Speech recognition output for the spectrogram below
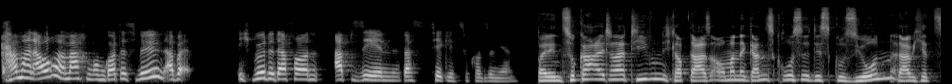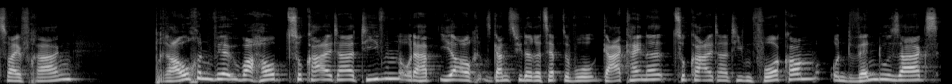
Kann man auch mal machen, um Gottes Willen, aber ich würde davon absehen, das täglich zu konsumieren. Bei den Zuckeralternativen, ich glaube, da ist auch mal eine ganz große Diskussion. Da habe ich jetzt zwei Fragen. Brauchen wir überhaupt Zuckeralternativen oder habt ihr auch ganz viele Rezepte, wo gar keine Zuckeralternativen vorkommen? Und wenn du sagst,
